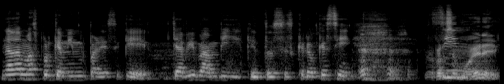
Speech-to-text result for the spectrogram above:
nada más porque a mí me parece que ya vi Bambi, que entonces creo que sí. Aparte se muere.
